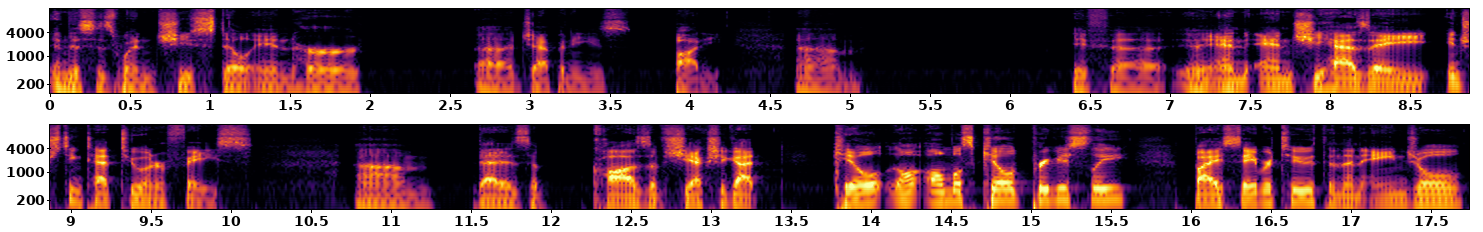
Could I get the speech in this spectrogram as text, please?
and this is when she's still in her uh, Japanese body. Um, if uh, and and she has a interesting tattoo on her face. Um, that is a cause of she actually got killed, almost killed previously by Sabretooth, and then Angel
